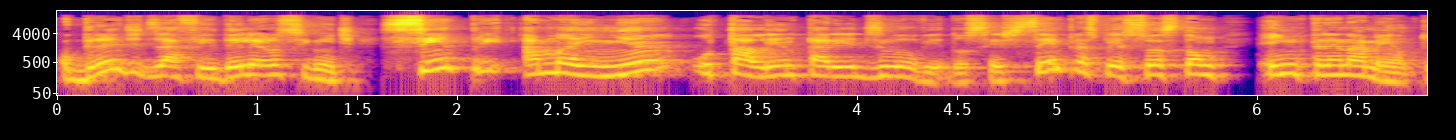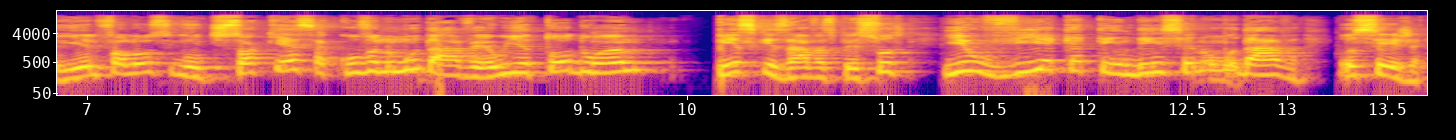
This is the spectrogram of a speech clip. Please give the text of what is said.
o grande desafio dele era o seguinte: sempre amanhã o talento estaria desenvolvido, ou seja, sempre as pessoas estão em treinamento. E ele falou o seguinte: só que essa curva não mudava. Eu ia todo ano pesquisava as pessoas e eu via que a tendência não mudava. Ou seja,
